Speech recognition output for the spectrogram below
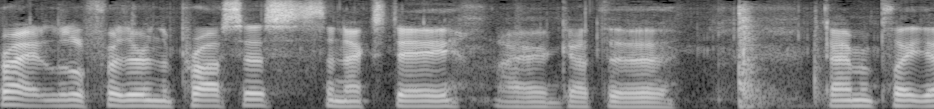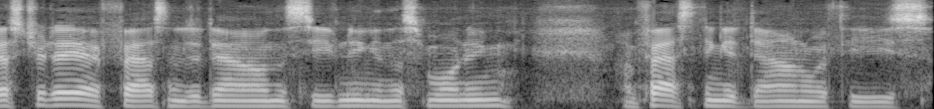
Right, a little further in the process. It's the next day. I got the diamond plate yesterday. I fastened it down this evening and this morning. I'm fastening it down with these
